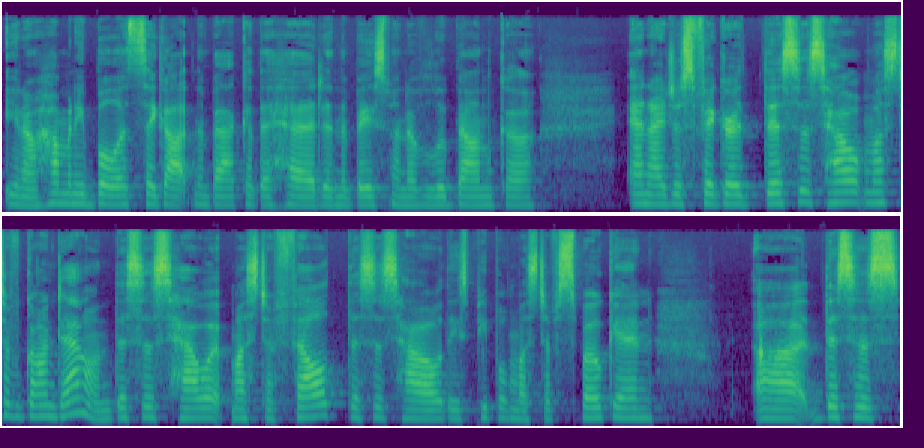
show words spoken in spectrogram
you know how many bullets they got in the back of the head in the basement of Lubyanka. And I just figured this is how it must have gone down. This is how it must have felt. This is how these people must have spoken. Uh, this is,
